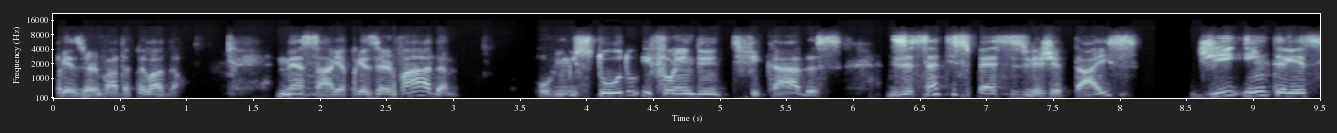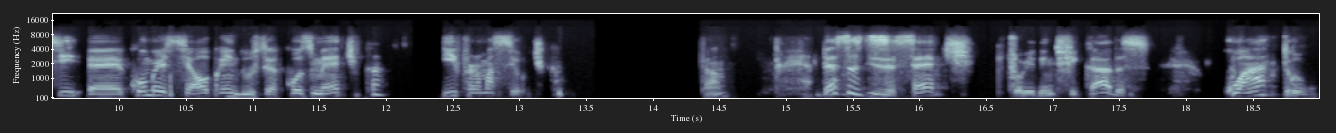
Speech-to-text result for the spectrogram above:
preservada pela DAO. Nessa área preservada, houve um estudo e foram identificadas 17 espécies vegetais de interesse é, comercial para a indústria cosmética e farmacêutica. Tá? Dessas 17 que foram identificadas, quatro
